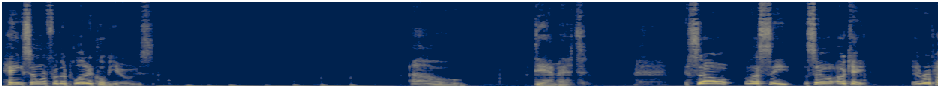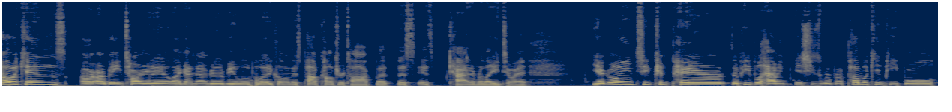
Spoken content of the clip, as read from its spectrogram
hang someone for their political views. Oh, damn it. So, let's see. So, okay. Republicans are, are being targeted. Like, I know I'm going to be a little political on this pop culture talk, but this is kind of related to it you're going to compare the people having issues with Republican people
